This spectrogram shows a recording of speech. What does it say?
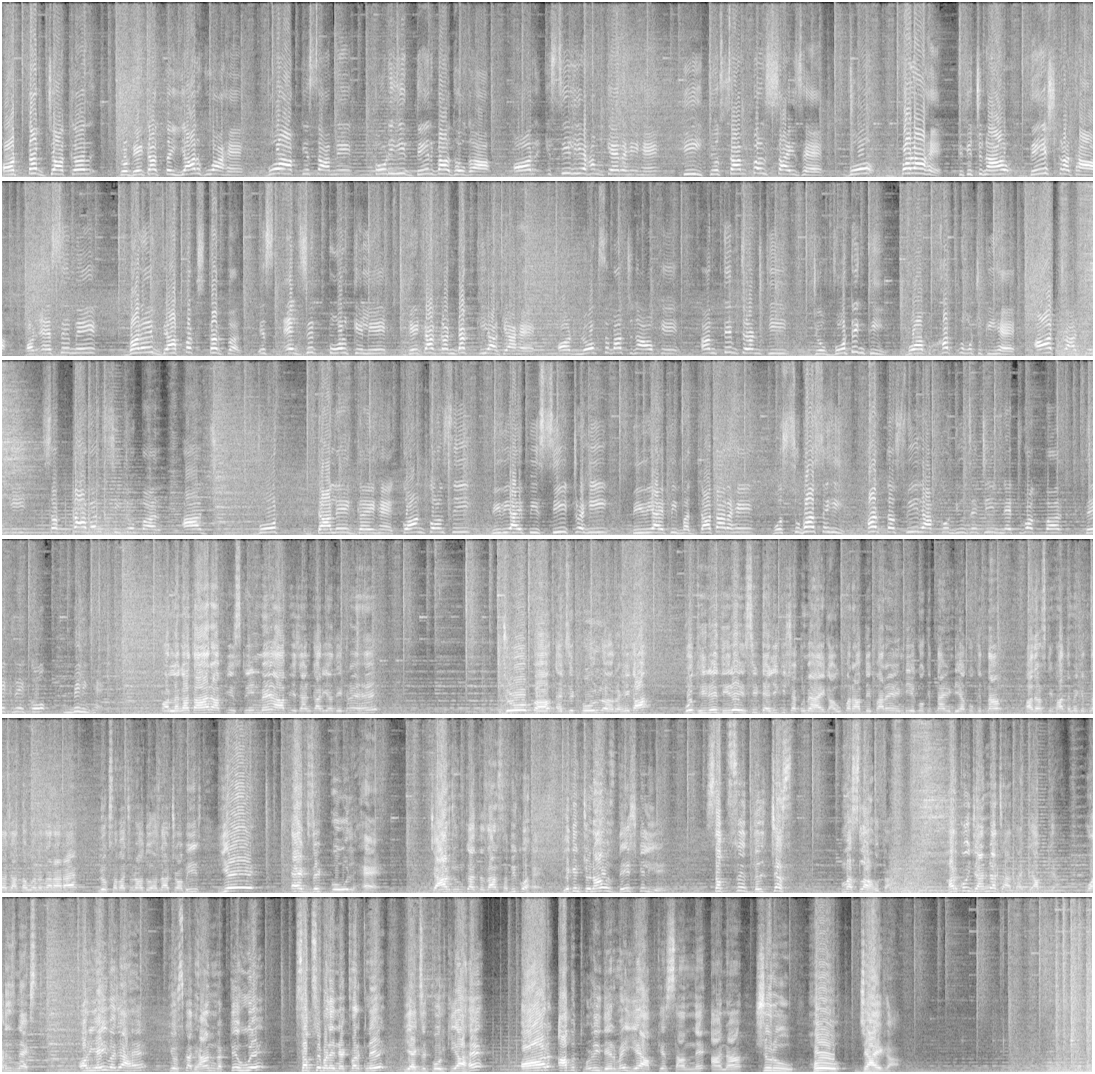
और तब जाकर जो डेटा तैयार हुआ है वो आपके सामने थोड़ी ही देर बाद होगा। और इसीलिए हम कह रहे हैं कि जो सैंपल साइज़ है, वो बड़ा है, क्योंकि चुनाव देश का था और ऐसे में बड़े व्यापक स्तर पर इस एग्जिट पोल के लिए डेटा कंडक्ट किया गया है। और लोकसभा चुनाव के अंतिम चरण की जो वोटिंग थी, वो अब खत्म हो चुकी है। आठ राज्यों की सत्तावन सीटों पर आज वोट डाले गए हैं। कौन कौन सी वीवीआईपी सीट रही? वीवीआईपी मतदाता रहे, वो सुबह से ही हर तस्वीर आपको न्यूज़ 18 नेटवर्क पर देखने को मिली है। और लगातार आपकी स्क्रीन में आप ये जानकारियाँ देख रहे हैं, जो एग्जिट पोल रहेगा, वो धीरे धीरे इसी टैली की शक्ल में आएगा। ऊपर आप देख पा रहे हैं एनडीए को कितना इंडिया को कितना अदर्स के खाते में कितना जाता हुआ नज़र आ रहा है। लोकसभा चुनाव 2024 ये एग्जिट पोल है। चार जून का इंतज़ार सभी को है, लेकिन चुनाव उस देश के लिए सबसे दिलचस्प मसला होता है। हर कोई जानना चाहता है कि अब क्या व्हाट इज़ नेक्स्ट और यही वजह है कि उसका ध्यान रखते हुए सबसे बड़े नेटवर्क ने यह एग्जिट पोल किया है, और अब थोड़ी देर में यह आपके सामने आना शुरू हो जाएगा।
